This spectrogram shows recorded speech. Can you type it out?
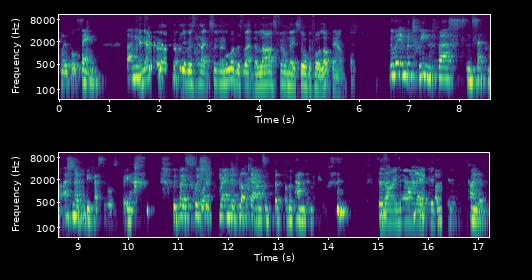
global thing. But I mean, I know a lot of people, it was like Saint Maud was like the last film they saw before lockdown. we were in between the first and second one. Actually, no, probably festivals, but yeah, we both squished at the end of lockdowns of, the, of a pandemic. so No, I know. It's- kind of.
